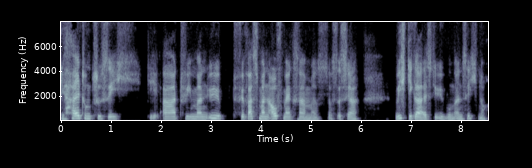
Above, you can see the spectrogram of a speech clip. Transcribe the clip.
Die Haltung zu sich, die Art, wie man übt, für was man aufmerksam ist. Das ist ja wichtiger als die Übung an sich noch.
